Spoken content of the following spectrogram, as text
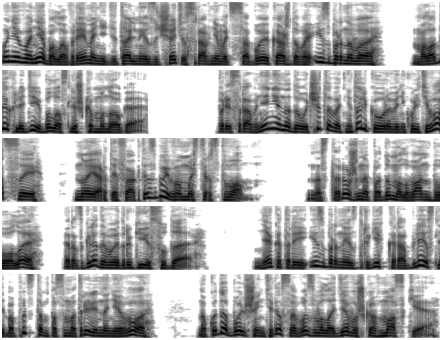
У него не было времени детально изучать и сравнивать с собой каждого избранного, молодых людей было слишком много. При сравнении надо учитывать не только уровень культивации, но и артефакты с боевым мастерством. Настороженно подумал Ван Буэлэ, разглядывая другие суда. Некоторые избранные из других кораблей с любопытством посмотрели на него, но куда больше интереса вызвала девушка в маске.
